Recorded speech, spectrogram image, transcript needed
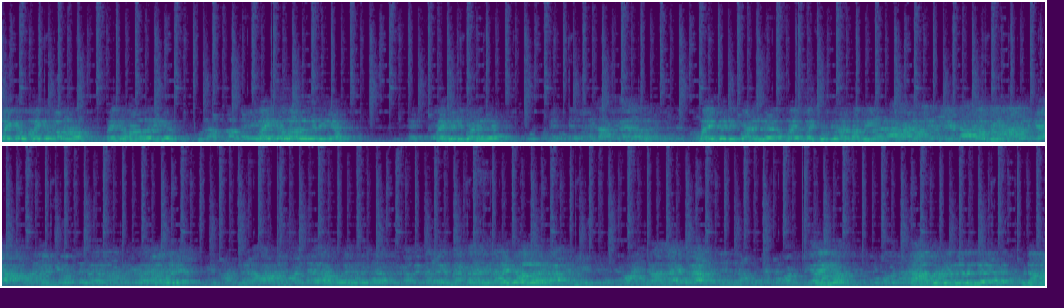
மைக்க மைக்க வாங்க மைக்க வாங்க நீங்க மைக்க வாங்க நீங்க. மைக்க அடி பாருங்க மைக் அடி பாருங்க. மை மைக் கொடுக்குறேன் தம்பி தம்பி அவரு. சரியா? நான் சொல்றது இல்லைங்க நான்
